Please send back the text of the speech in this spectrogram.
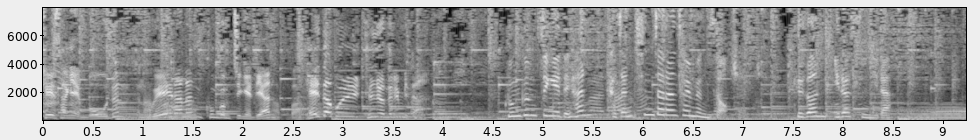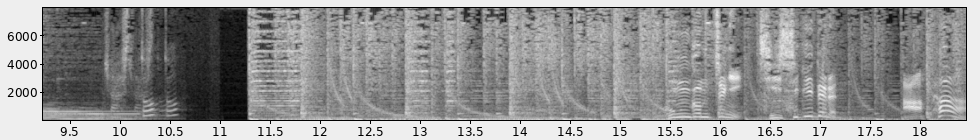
세상의 모든 왜라는 궁금증에 대한 대답을 들려드립니다. 궁금증에 대한 가장 친절한 설명서. 그건 이렇습니다. 궁금증이 지식이 되는 아하!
